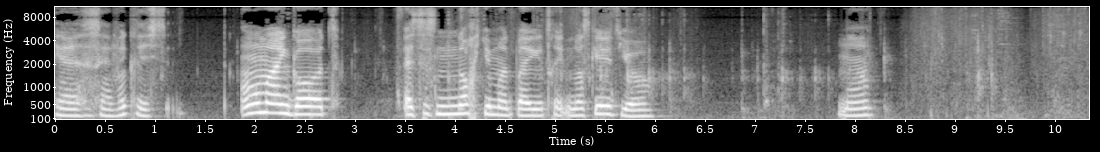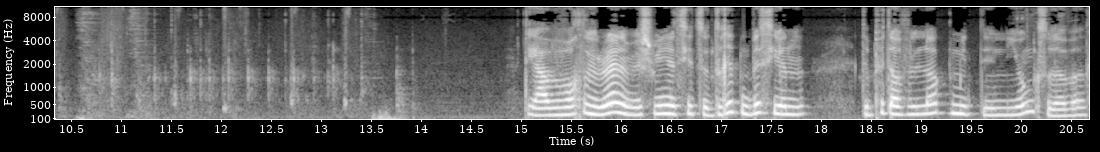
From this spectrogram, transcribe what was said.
Der ist ja wirklich. Oh mein Gott. Es ist noch jemand beigetreten. Was geht hier? Na? Ja, aber warum random? Wir spielen jetzt hier zu dritt ein bisschen The Pit of Lock mit den Jungs oder was?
